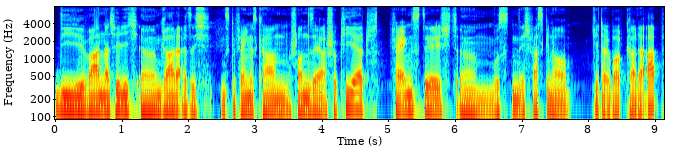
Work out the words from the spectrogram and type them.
die waren natürlich, ähm, gerade als ich ins Gefängnis kam, schon sehr schockiert, verängstigt, ähm, wussten nicht, was genau geht da überhaupt gerade ab.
